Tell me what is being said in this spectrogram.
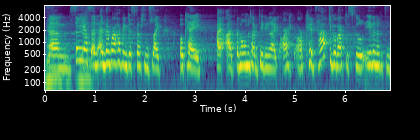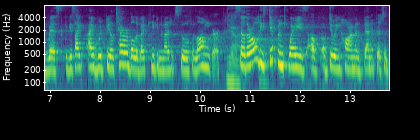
yeah, um, so yeah. yes, and, and then we're having discussions like, okay, I, at the moment, I'm feeling like our, our kids have to go back to school, even if it's a risk, because I, I would feel terrible about keeping them out of school for longer. Yeah. So there are all these different ways of, of doing harm and benefit. And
